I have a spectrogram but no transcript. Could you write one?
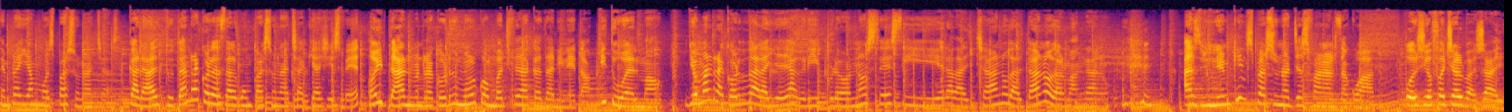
sempre hi ha molts personatges. Caral, tu te'n recordes d'algun personatge que hagis fet? Oh, i tant, me'n recordo molt quan vaig fer de Catarineta. I tu, Elma? Jo me'n recordo de la Lleia Gri, però no sé si era del Xano, del Tano o del Mangano. Esbrinem quins personatges fan els de quart. Pues jo faig el vasall.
